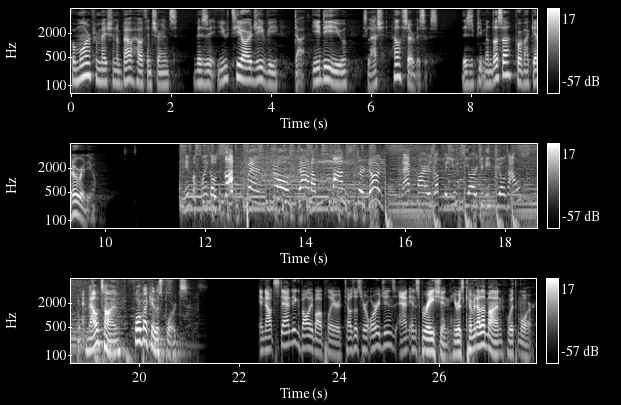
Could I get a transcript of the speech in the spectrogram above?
For more information about health insurance, visit utrgv.edu slash health services. This is Pete Mendoza for Vaquero Radio. And McLean goes up and throws down a monster dunk. That fires up the UTRGV Fieldhouse. And Now time for Vaquero Sports. An outstanding volleyball player tells us her origins and inspiration. Here is Kevin Alaman with more.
